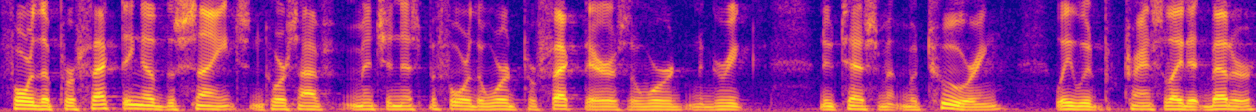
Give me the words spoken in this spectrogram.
for the perfecting of the saints. And of course, I've mentioned this before. The word perfect there is the word in the Greek New Testament, maturing we would translate it better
